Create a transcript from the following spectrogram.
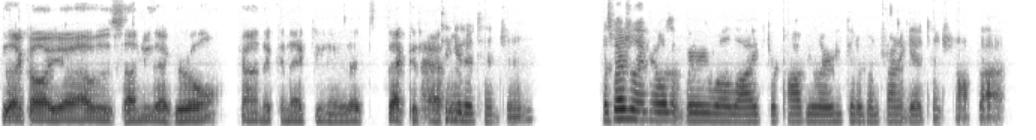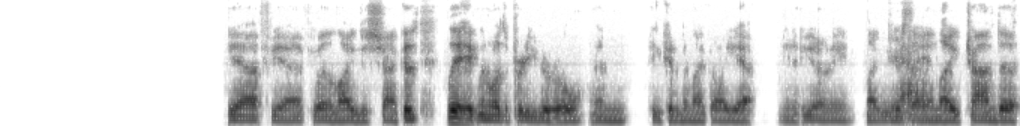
Be like, oh yeah, I was, I knew that girl. Kind of connect, you know. That's that could happen to get attention. Especially if he wasn't very well liked or popular, he could have been trying to get attention off that. Yeah, if yeah, if he wasn't like just trying, because Leah Hickman was a pretty girl, and he could have been like, oh yeah, you know, you know what I mean? Like we were Yeah. saying, like trying to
